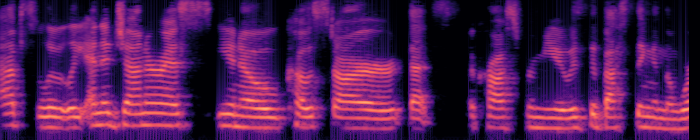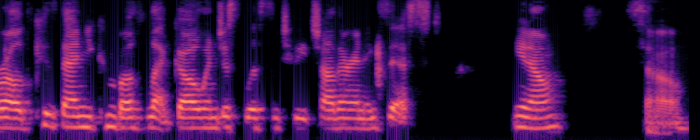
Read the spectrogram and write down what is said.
Absolutely. And a generous, you know, co-star that's across from you is the best thing in the world because then you can both let go and just listen to each other and exist, you know? So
